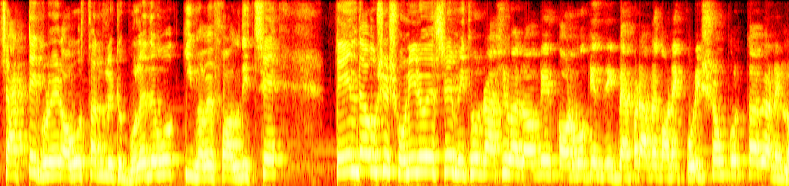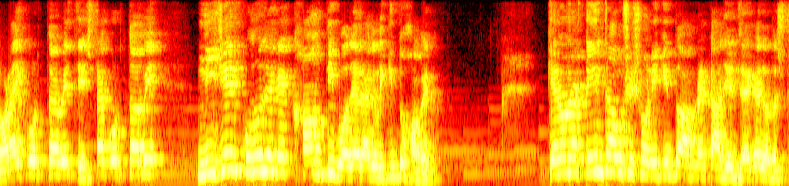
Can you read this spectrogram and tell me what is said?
চারটে গ্রহের অবস্থানগুলো একটু বলে দেবো, কীভাবে ফল দিচ্ছে। টেন্থ হাউসে শনি রয়েছে, মিথুন রাশি বা লগ্নের কর্মকেন্দ্রিক ব্যাপারে আপনাকে অনেক পরিশ্রম করতে হবে, অনেক লড়াই করতে হবে, চেষ্টা করতে হবে। নিজের কোনো জায়গায় খামতি বজায় রাখলে কিন্তু হবে না। কেননা টেন্থ হাউসে শনি কিন্তু আপনার কাজের জায়গায় যথেষ্ট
